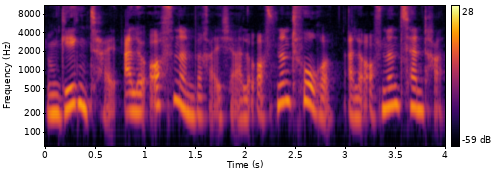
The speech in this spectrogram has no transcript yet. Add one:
Im Gegenteil, alle offenen Bereiche, alle offenen Tore, alle offenen Zentra,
